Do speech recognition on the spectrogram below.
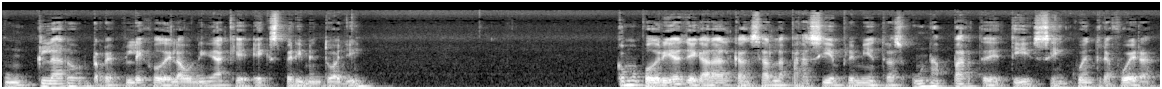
un claro reflejo de la unidad que experimentó allí? ¿Cómo podrías llegar a alcanzarla para siempre mientras una parte de ti se encuentre afuera,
